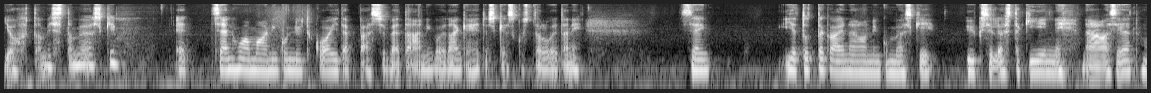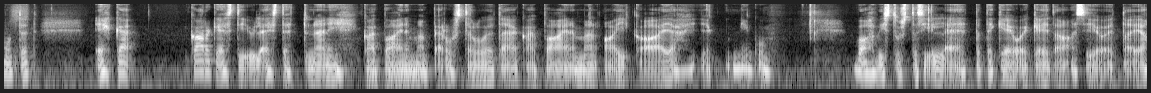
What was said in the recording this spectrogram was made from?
johtamista myöskin. Et sen huomaa niin kuin nyt, kun olen itse päässyt vetämään niin kuin jotain kehityskeskusteluita, niin sen, ja totta kai nämä on niin kuin myöskin yksilöstä kiinni nämä asiat, mutta et ehkä karkeasti yleistettynä niin kaipaa enemmän perusteluita ja kaipaa enemmän aikaa ja, ja niin kuin vahvistusta sille, että tekee oikeita asioita ja,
